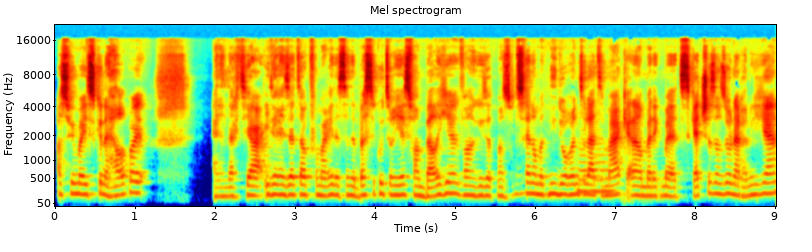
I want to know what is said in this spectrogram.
als we me iets kunnen helpen. En dan dacht ik, ja, iedereen zegt ook van Marie, dat zijn de beste couturiers van België. Van, je zou maar zot zijn om het niet door hun te laten maken. En dan ben ik met sketches en zo naar hen gegaan.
